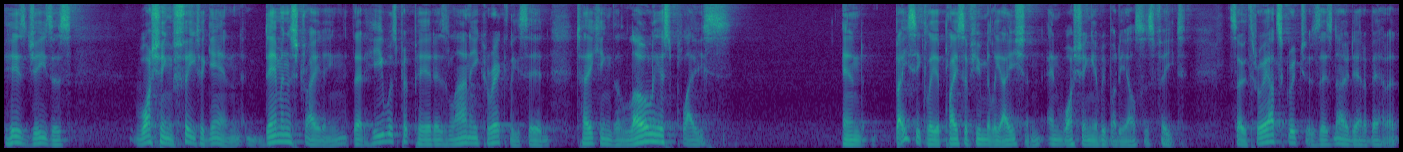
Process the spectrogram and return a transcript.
here's Jesus washing feet again, demonstrating that he was prepared, as Lani correctly said, taking the lowliest place and basically a place of humiliation and washing everybody else's feet. So, throughout scriptures, there's no doubt about it.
